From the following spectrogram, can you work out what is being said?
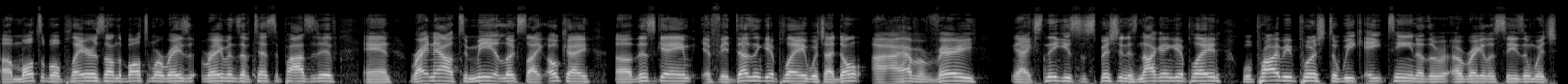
Uh, multiple players on the baltimore ravens have tested positive. and right now to me it looks like okay uh, this game if it doesn't get played which i don't i have a very like sneaky suspicion is not going to get played, will probably be pushed to week 18 of the uh, regular season, which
